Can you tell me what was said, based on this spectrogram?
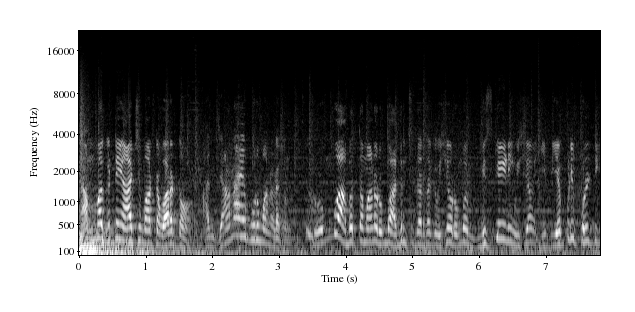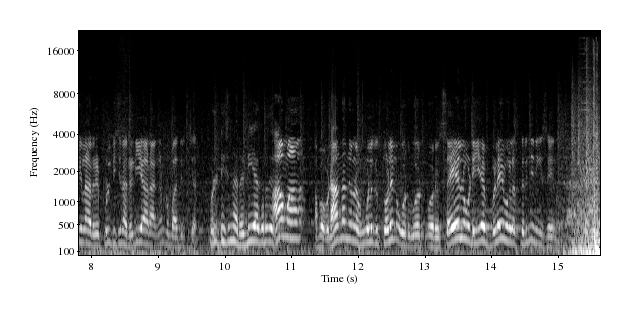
நம்ம கிட்டயும் ஆட்சி மாற்றம் வரட்டும். அது ஜனநாயகபூர்வமா நடக்கணும். ரொம்ப அபத்தமான ரொம்ப அதிர்ச்சி தரத்தக்க விஷயம் ரொம்ப மிஸ்கைடிங் விஷயம். இப்ப எப்படி பொலிட்டிக்கலா பொலிட்டிஷனா ரெடி ஆறாங்கன்னு ரொம்ப அதிர்ச்சியா இருக்கு பொலிட்டிஷியனை ரெடி ஆகுறது ஆமா. அப்ப நான் தான் சொல்ல உங்களுக்கு தொழில் ஒரு ஒரு- செயலுடைய விளைவுகளை தெரிஞ்சு நீங்க செய்யணும்.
